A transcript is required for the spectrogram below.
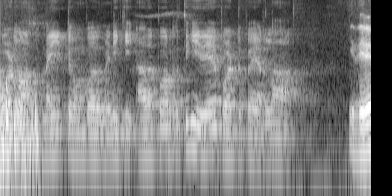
போடுவான். நைட்டு ஒம்பது மணிக்கு. அதை போடுறதுக்கு இதே போட்டு போயிடலாம். இதுவே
